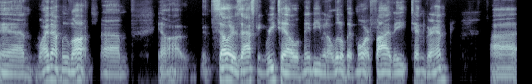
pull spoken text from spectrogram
and why not move on? Um, you know, seller is asking retail maybe even a little bit more five eight ten grand uh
